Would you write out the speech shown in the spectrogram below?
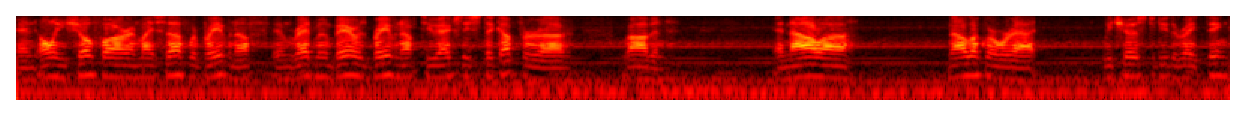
and only Shofar and myself were brave enough, and Red Moon Bear was brave enough to actually stick up for uh, Robin. And now, uh, now look where we're at. We chose to do the right thing.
